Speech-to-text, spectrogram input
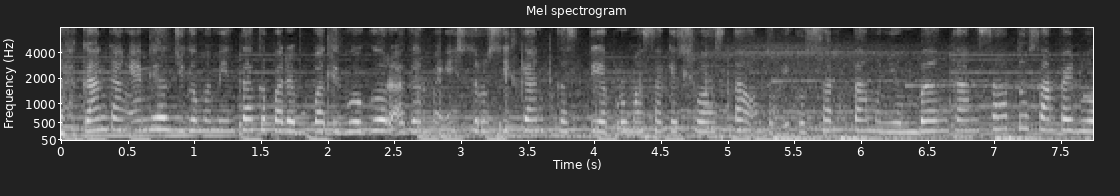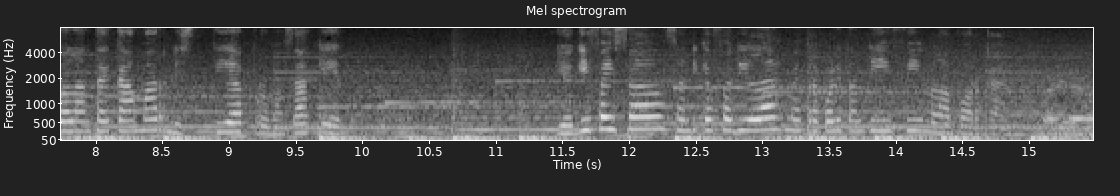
Bahkan Kang Emil juga meminta kepada Bupati Bogor agar menginstruksikan ke setiap rumah sakit swasta untuk ikut serta menyumbangkan 1-2 lantai kamar di setiap rumah sakit. Yogi Faisal, Sandika Fadilah, Metropolitan TV melaporkan. Saya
